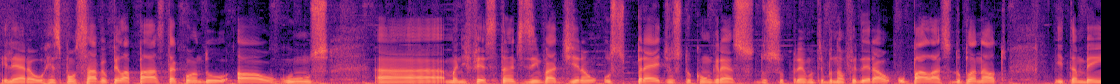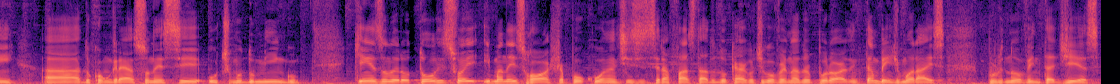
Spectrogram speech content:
Ele era o responsável pela pasta quando alguns ah, manifestantes invadiram os prédios do Congresso do Supremo Tribunal Federal, o Palácio do Planalto e também ah, do Congresso nesse último domingo. Quem exonerou Torres foi Ibanez Rocha, pouco antes de ser afastado do cargo de governador por ordem, também de Moraes, por 90 dias.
